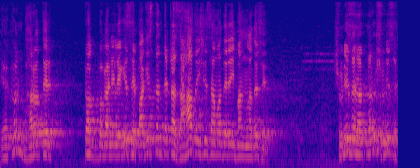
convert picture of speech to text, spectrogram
এখন ভারতের টকবগানি লেগেছে পাকিস্তান থেকে একটা জাহাজ এসেছে আমাদের এই বাংলাদেশে। শুনেছেন আপনারা? শুনেছেন?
